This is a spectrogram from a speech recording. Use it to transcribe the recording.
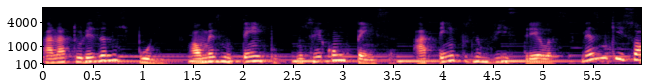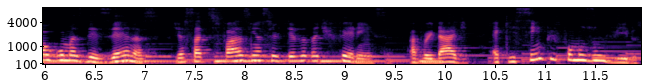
A natureza nos pune, ao mesmo tempo nos recompensa. Há tempos não vi estrelas, mesmo que só algumas dezenas já satisfazem a certeza da diferença. A verdade é que sempre fomos um vírus.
